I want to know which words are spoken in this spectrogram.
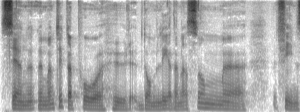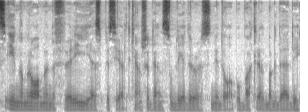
Sen när man tittar på hur de ledarna som eh, finns inom ramen för IS, speciellt kanske den som leder rörelsen idag, Abu Bakr al-Baghdadi,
